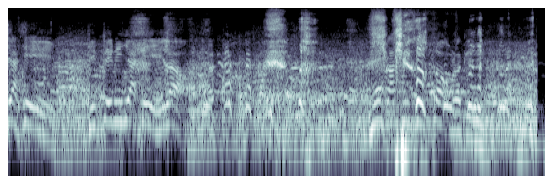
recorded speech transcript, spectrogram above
Jahil. Kita ni jahil tak? Muka TikTok lagi ni.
